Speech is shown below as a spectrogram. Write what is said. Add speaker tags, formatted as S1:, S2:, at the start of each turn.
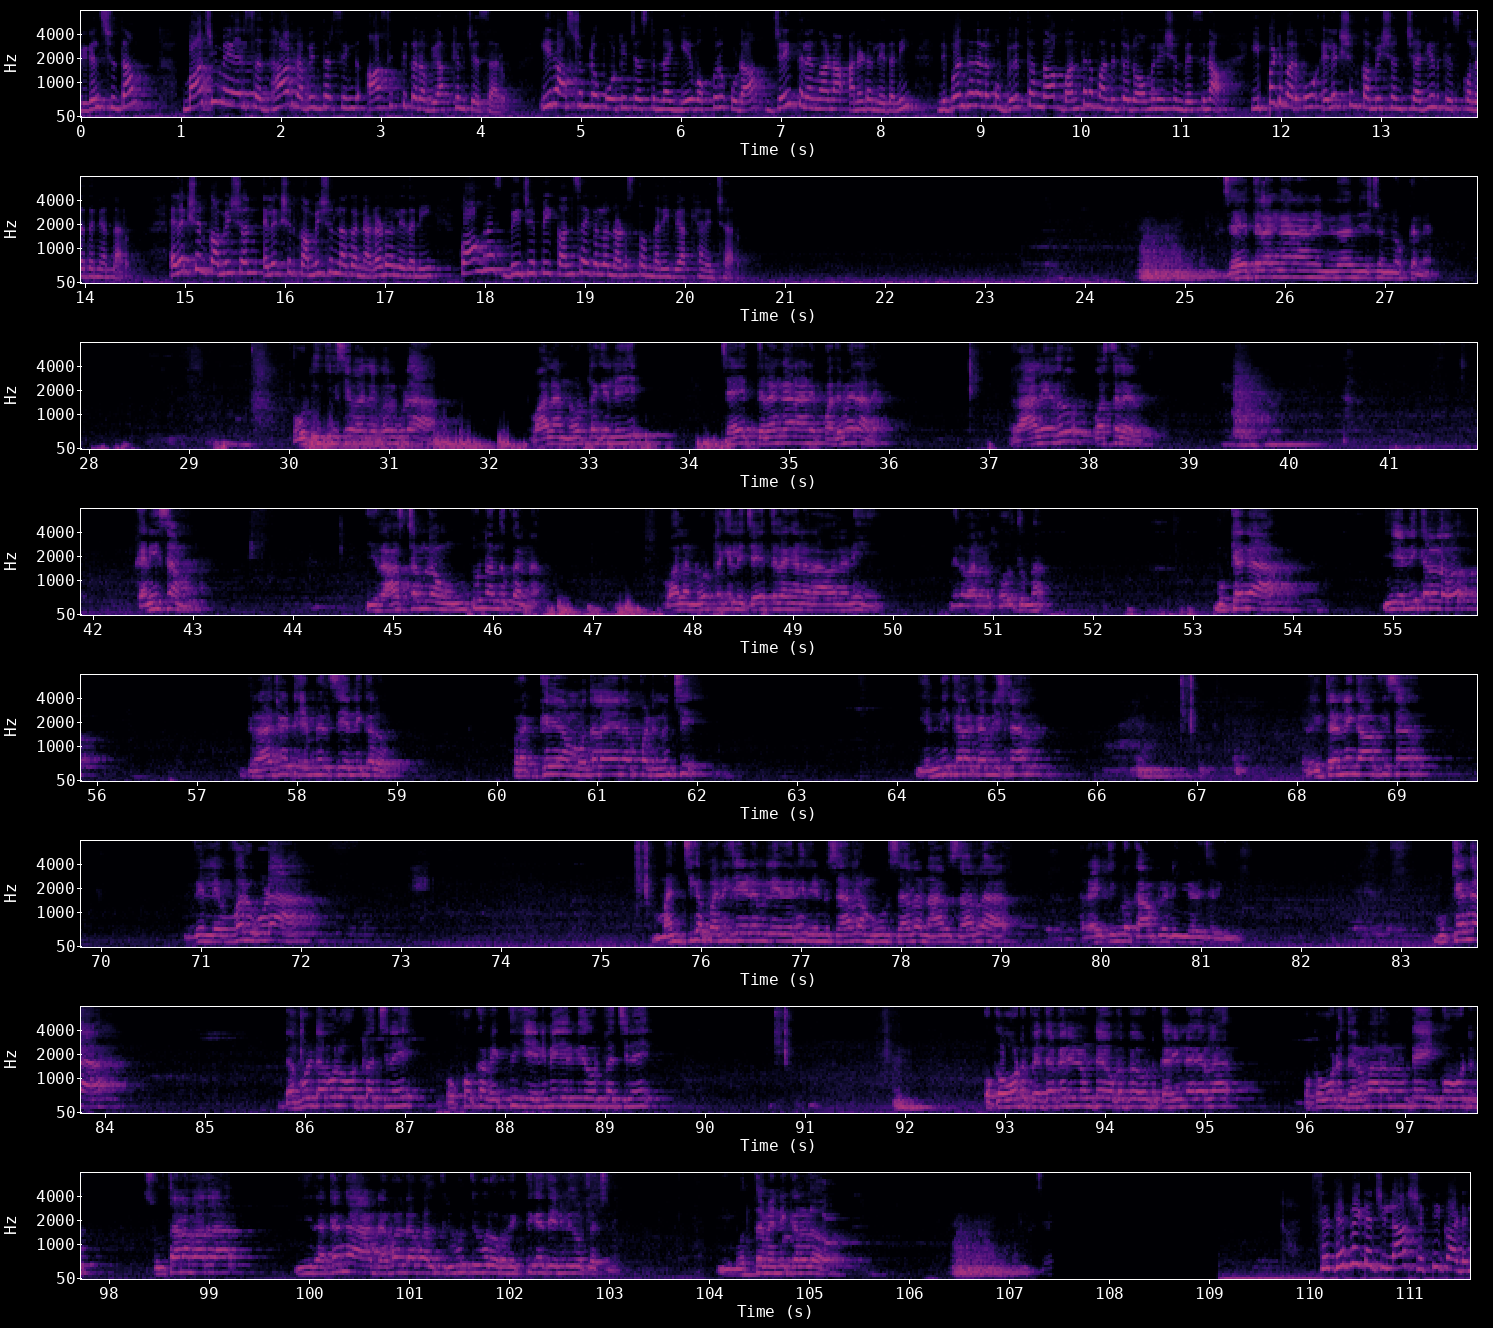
S1: Details చూద్దాం. మాజీ mayor Sardar Ravinder Singh ఆసక్తికర వ్యాఖ్యలు చేశారు. ఈ రాష్ట్రంలో పోటీ చేస్తున్న ఏ ఒక్కరు కూడా జై తెలంగాణ అనడం లేదని నిబంధనలకు విరుద్ధంగా వందల మందితో నామినేషన్ వేసినా ఇప్పటి వరకు ఎలక్షన్ కమిషన్ చర్యలు తీసుకోలేదని అన్నారు. ఎలక్షన్ కమిషన్ ఎలక్షన్ కమిషన్ లాగా నడవడం లేదని కాంగ్రెస్ బీజేపీ కనుసైగల్లో నడుస్తోందని వ్యాఖ్యానించారు.
S2: జయ తెలంగాణ నినాదం చేసిన ఒక్కనే. పోటీ చేసే వాళ్ళు ఎవరు కూడా వాళ్ళ నోట్లోకి వెళ్ళి జై తెలంగాణ అనే పదమే రాలే. రాలేదు వస్తలేదు. కనీసం ఈ రాష్ట్రంలో ఉంటున్నందుకన్నా వాళ్ళ నోట్లోకి వెళ్ళి జయ తెలంగాణ రావాలని నేను వాళ్ళని కోరుతున్నా. ముఖ్యంగా ఈ ఎన్నికలలో గ్రాడ్యుయేట్ ఎమ్మెల్సీ ఎన్నికలు ప్రక్రియ మొదలైనప్పటి నుంచి ఎన్నికల కమిషనర్ రిటర్నింగ్ ఆఫీసర్ వీళ్ళెవ్వరు కూడా మంచిగా పని చేయడం లేదని రెండు సార్లు మూడు సార్లు నాలుగు సార్లు రైటింగ్లో కాంప్లైంట్ ఇవ్వడం జరిగింది. ముఖ్యంగా డబుల్ డబుల్ ఓట్లు వచ్చినాయి. ఒక్కొక్క వ్యక్తికి ఎనిమిది ఎనిమిది ఓట్లు వచ్చినాయి. ఒక ఓటు పెద్దపల్లిలో ఉంటే ఒక ఓటు కరీంనగర్లా ఒక ఓటు ధర్మారంలో ఉంటే ఇంకో ఓటు సుల్తానాబాద్లా. ఈ రకంగా డబల్ డబల్ త్రిబుల్ త్రిబుల్ ఒక వ్యక్తికి అయితే ఎనిమిది ఓట్లు వచ్చినాయి. ఈ మొత్తం ఎన్నికలలో
S1: సిద్దిపేట జిల్లా శక్తి గార్డెన్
